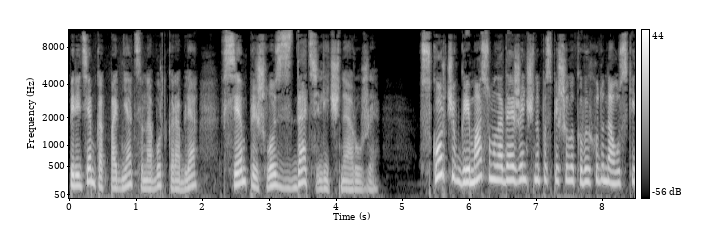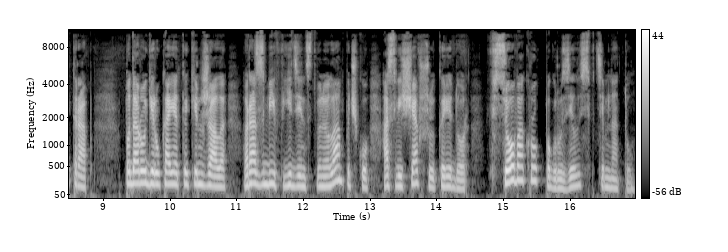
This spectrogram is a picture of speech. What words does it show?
Перед тем, как подняться на борт корабля, всем пришлось сдать личное оружие. Скорчив гримасу, молодая женщина поспешила к выходу на узкий трап. По дороге рукоятка кинжала, разбив единственную лампочку, освещавшую коридор, все вокруг погрузилось в темноту.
